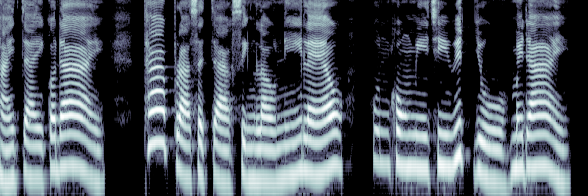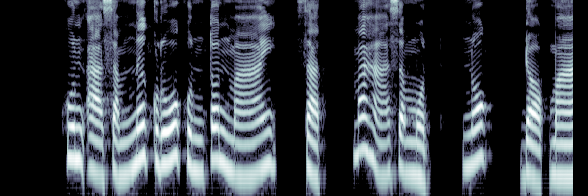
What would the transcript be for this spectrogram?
หายใจก็ได้ ถ้าปราศจากสิ่งเหล่านี้แล้ว คุณคงมีชีวิตอยู่ไม่ได้ คุณอาจสำนึกรู้คุณต้นไม้ สัตว์ มหาสมุทร นก ดอกไม้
